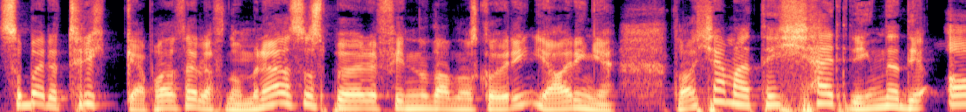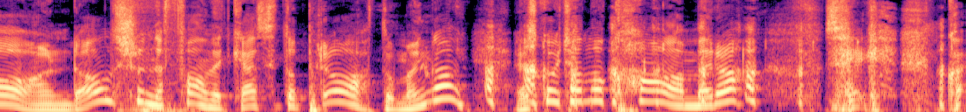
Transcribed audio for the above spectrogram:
Så bare trykker jeg på det telefonnummeret, så spør Finn da nå skal du ringe. Ja, ringer. Da kommer jeg til ei kjerring nede i Arendal, skjønner faen ikke hva jeg sitter og prater om engang. Jeg skal ikke ha noe kamera! Så jeg, hva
